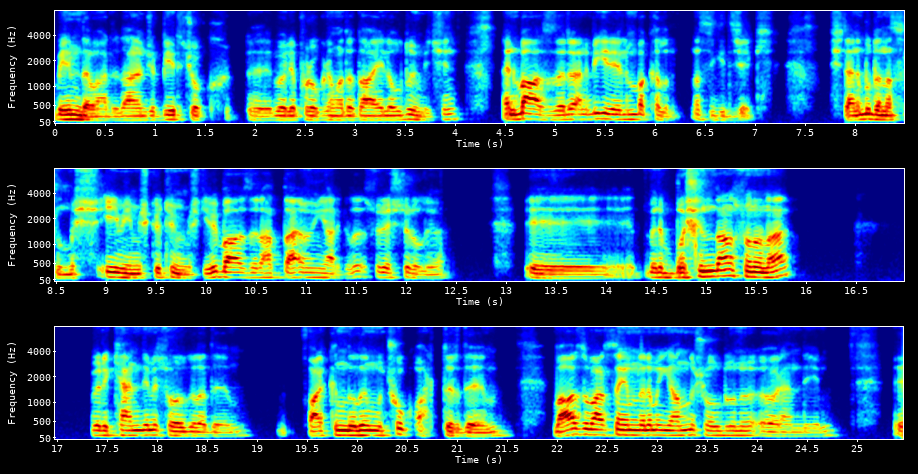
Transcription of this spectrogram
Benim de vardı daha önce birçok e, böyle programa da dahil olduğum için hani bazıları hani bir girelim bakalım nasıl gidecek. İşte hani bu da nasılmış, iyi miymiş, kötü müymüş gibi bazıları hatta ön yargılı süreçler oluyor. Ee, böyle başından sonuna böyle kendimi sorguladığım, farkındalığımı çok arttırdığım, bazı varsayımlarımın yanlış olduğunu öğrendiğim ee,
